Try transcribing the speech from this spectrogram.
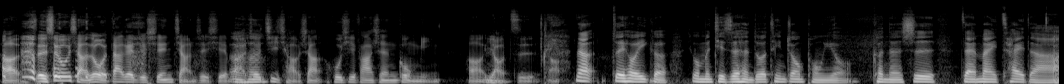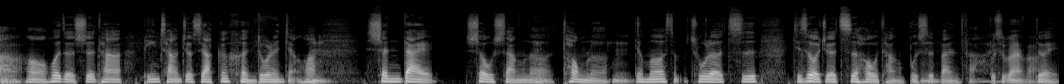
好，所以所以我想说，我大概就先讲这些吧，就技巧上，呼吸发声共鸣。啊，咬字啊。那最后一个，我们其实很多听众朋友可能是在卖菜的啊，哦，或者是他平常就是要跟很多人讲话，声带受伤了、痛了，有没有什么？除了吃，其实我觉得吃喉糖不是办法，不是办法。对，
